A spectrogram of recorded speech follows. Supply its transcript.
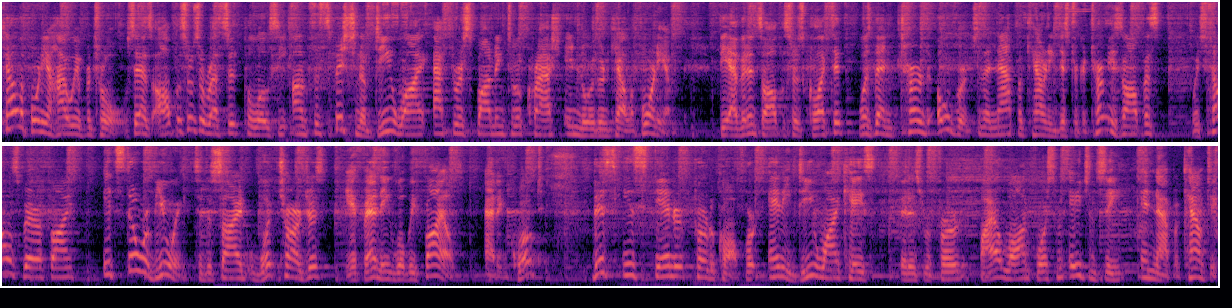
California Highway Patrol says officers arrested Pelosi on suspicion of DUI after responding to a crash in Northern California. The evidence officers collected was then turned over to the Napa County District Attorney's Office, which tells Verify it's still reviewing to decide what charges, if any, will be filed. Adding, quote, this is standard protocol for any DUI case that is referred by a law enforcement agency in Napa County.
